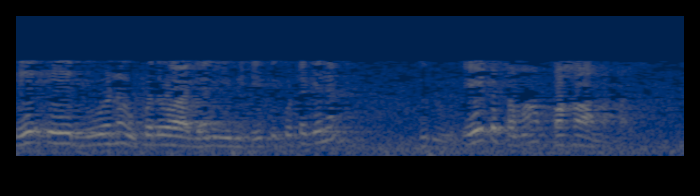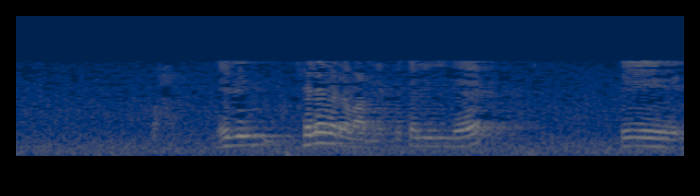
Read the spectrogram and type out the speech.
ඒ ඒ නුවණ උපදවා ගැනීම හේතු කොටගෙන ඒක තමයි පහනයි. එදින් කෙලවර වන්නේ කොතනින්ද? ඒ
